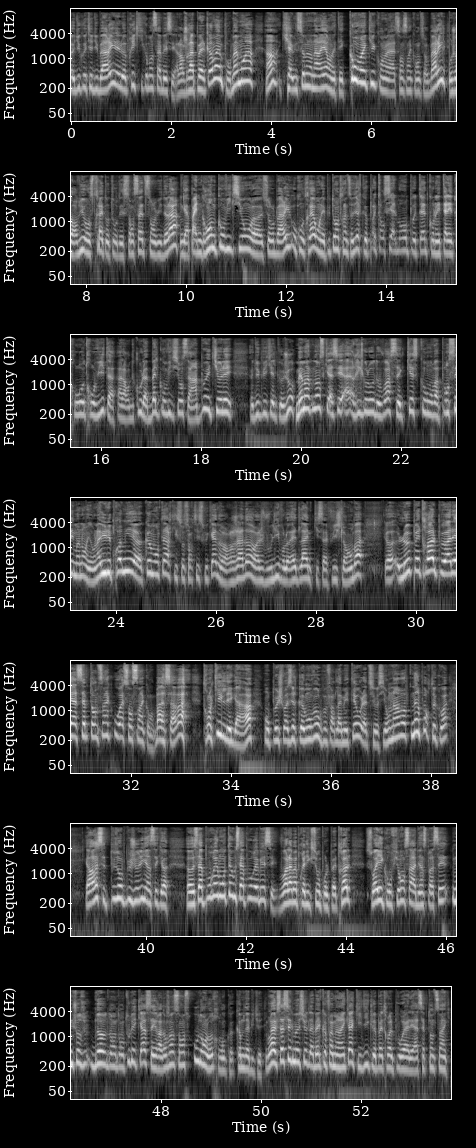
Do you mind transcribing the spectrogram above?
euh, du côté du baril et le prix qui commence à baisser. Alors je rappelle quand même pour mémoire, hein, qu'il y a une semaine en arrière on était convaincu qu'on allait à 150 sur le baril. Aujourd'hui on se traite autour des 107 108 dollars. Il n'y a pas une grande conviction euh, sur le baril. Au contraire, on est plutôt en train de se dire que potentiellement, peut-être qu'on est allé trop trop vite. Alors du coup, la belle conviction, ça a un peu étiolé depuis quelques jours. Mais maintenant, ce qui est assez euh, rigolo de voir, c'est qu'est-ce qu'on va penser maintenant. Et on a eu les premiers euh, commentaires qui sont sortis ce week-end. Alors j'adore, hein, je vous livre le headline qui s'affiche là en bas. Le pétrole peut aller à 75 ou à 150. Bah ça va, tranquille les gars. Hein. On peut choisir comme on veut, on peut faire de la météo là-dessus aussi. On invente n'importe quoi. Alors ça, c'est de plus en plus joli, hein, c'est que euh, ça pourrait monter ou ça pourrait baisser. Voilà ma prédiction pour le pétrole. Soyez confiants, ça va bien se passer. Une chose, dans, dans, tous les cas, ça ira dans un sens ou dans l'autre, donc euh, comme d'habitude. Bref, ça c'est le monsieur de la Bank of America qui dit que le pétrole pourrait aller à 75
